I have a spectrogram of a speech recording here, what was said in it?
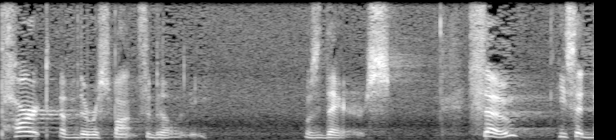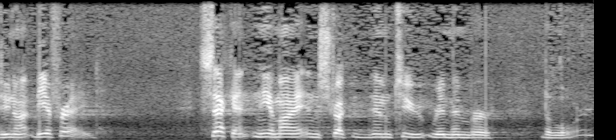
Part of the responsibility was theirs. So, he said, Do not be afraid. Second, Nehemiah instructed them to remember the Lord.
